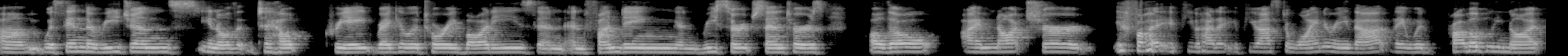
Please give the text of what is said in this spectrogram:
um, within the regions, you know, to help create regulatory bodies and, and funding and research centers. Although I'm not sure if I if you had a, if you asked a winery that they would probably not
